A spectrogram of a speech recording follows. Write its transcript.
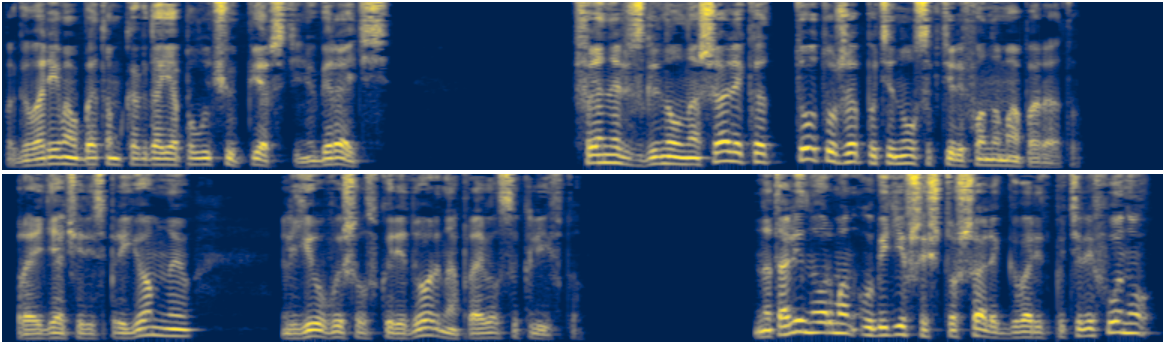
Поговорим об этом, когда я получу перстень. Убирайтесь. Феннель взглянул на Шалика, тот уже потянулся к телефонному аппарату. Пройдя через приемную, Лью вышел в коридор и направился к лифту. Натали Норман, убедившись, что Шалик говорит по телефону,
